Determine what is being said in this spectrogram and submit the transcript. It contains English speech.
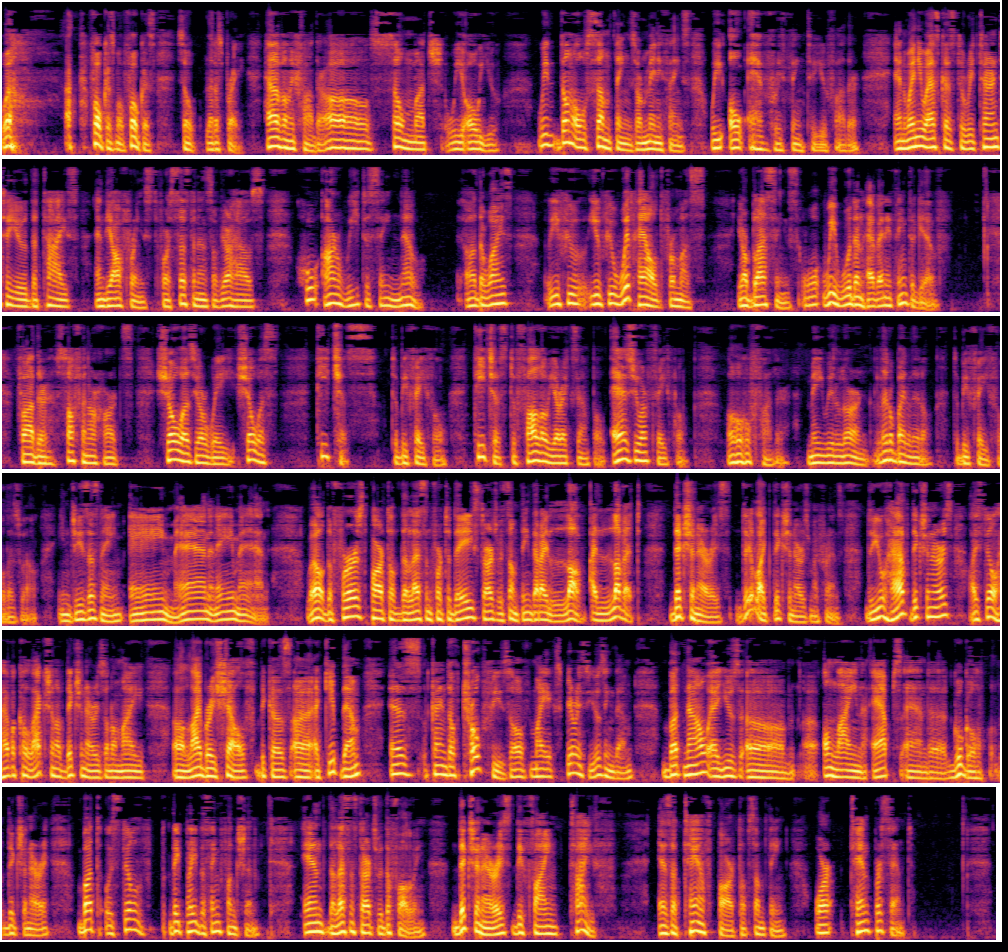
Well, focus, Mo, focus. So let us pray. Heavenly Father, oh, so much we owe you. We don't owe some things or many things. We owe everything to you, Father. And when you ask us to return to you the tithes and the offerings for sustenance of your house, who are we to say no? Otherwise, if you, if you withheld from us your blessings, we wouldn't have anything to give. Father, soften our hearts. Show us your way. Show us, teach us to be faithful. Teach us to follow your example as you are faithful. Oh, Father, may we learn little by little to be faithful as well. In Jesus' name, amen and amen. Well, the first part of the lesson for today starts with something that I love. I love it. Dictionaries. Do you like dictionaries, my friends? Do you have dictionaries? I still have a collection of dictionaries on my uh, library shelf because uh, I keep them as kind of trophies of my experience using them. But now I use uh, uh, online apps and uh, Google Dictionary, but we still they play the same function. And the lesson starts with the following: Dictionaries define tithe as a tenth part of something, or 10%.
